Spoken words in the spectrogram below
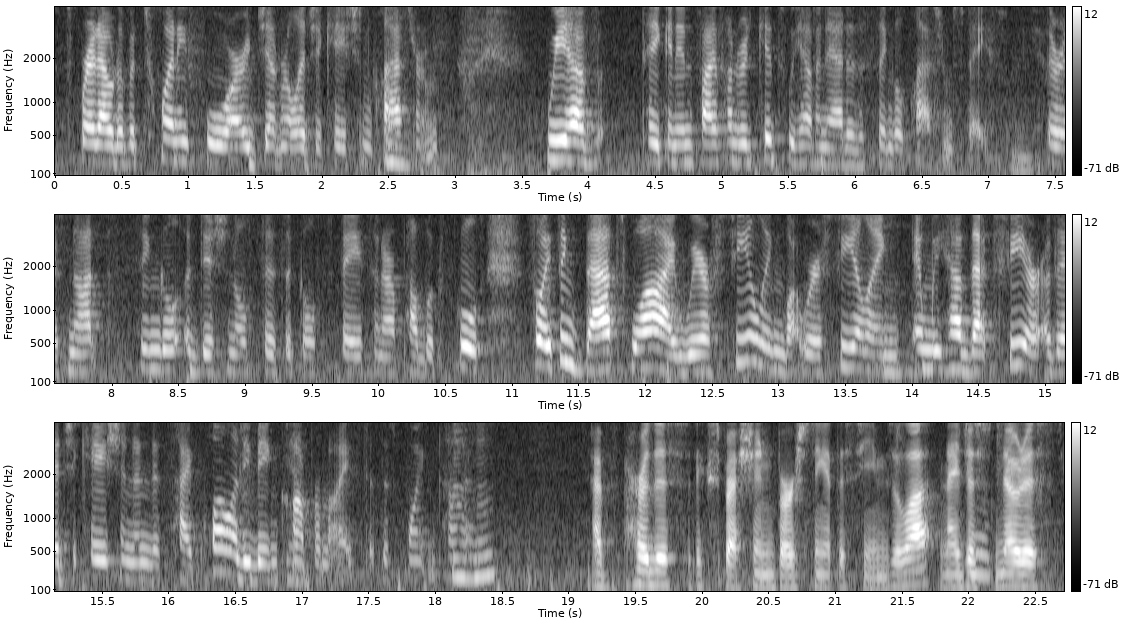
spread out over 24 general education mm. classrooms. We have taken in 500 kids, we haven't added a single classroom space. Mm. There is not a single additional physical space in our public schools. So I think that's why we're feeling what we're feeling, mm-hmm. and we have that fear of education and its high quality being compromised at this point in time. Mm-hmm. I've heard this expression bursting at the seams a lot, and I just mm. noticed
